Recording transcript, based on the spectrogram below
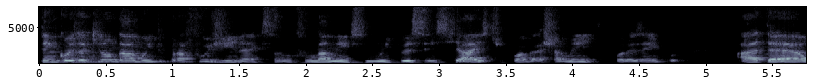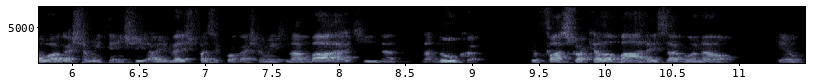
Tem coisa que não dá muito para fugir, né? Que são fundamentos muito essenciais, tipo o agachamento, por exemplo. Até o agachamento, a gente, ao invés de fazer com o agachamento na barra aqui, na, na nuca, eu faço com aquela barra hexagonal, que eu,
